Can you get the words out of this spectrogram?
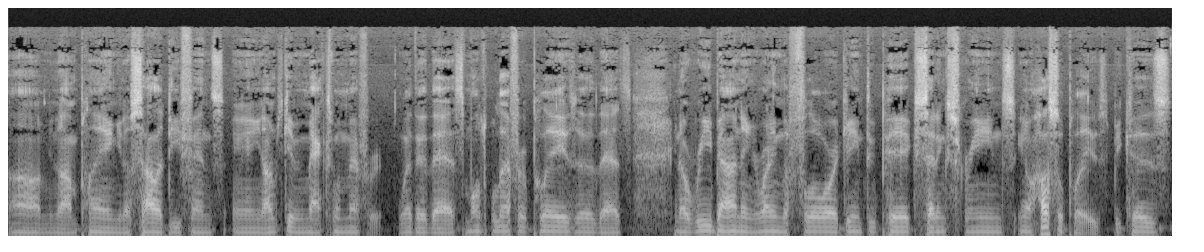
um, you know, I'm playing you know solid defense and you know I'm just giving maximum effort. Whether that's multiple effort plays, whether that's you know rebounding, running the floor, getting through picks, setting screens, you know hustle plays because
